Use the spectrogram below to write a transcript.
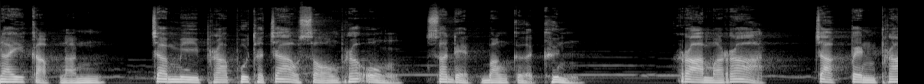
ในกับนั้นจะมีพระพุทธเจ้าสองพระองค์ เสด็จบังเกิดขึ้น รามราชจักเป็นพระ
